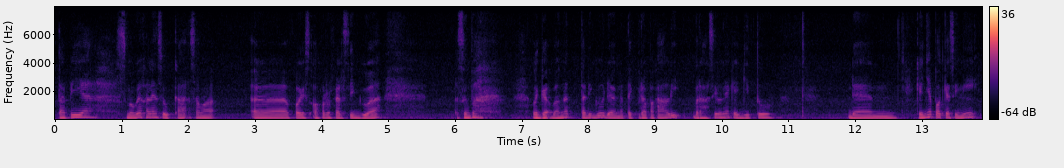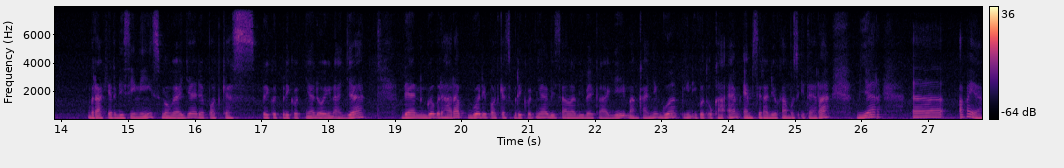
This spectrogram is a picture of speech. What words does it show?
Tapi ya semoga kalian suka sama uh, voice over versi gue sumpah lega banget. Tadi gue udah ngetik berapa kali berhasilnya kayak gitu. Dan kayaknya podcast ini berakhir di sini. Semoga aja ada podcast berikut berikutnya doain aja dan gue berharap gue di podcast berikutnya bisa lebih baik lagi. Makanya gue pingin ikut UKM MC Radio Kampus ITERA biar uh, apa ya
